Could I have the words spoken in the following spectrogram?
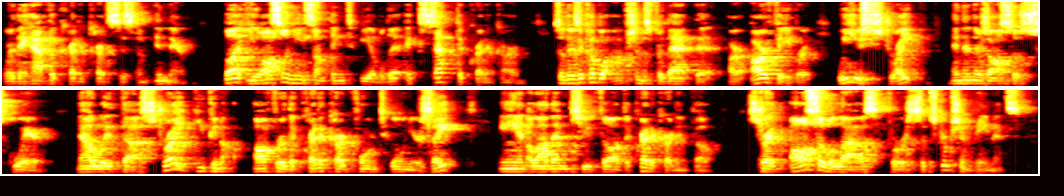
Where they have the credit card system in there. But you also need something to be able to accept the credit card. So there's a couple options for that that are our favorite. We use Stripe and then there's also Square. Now with uh, Stripe, you can offer the credit card form to go on your site and allow them to fill out the credit card info. Stripe also allows for subscription payments,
